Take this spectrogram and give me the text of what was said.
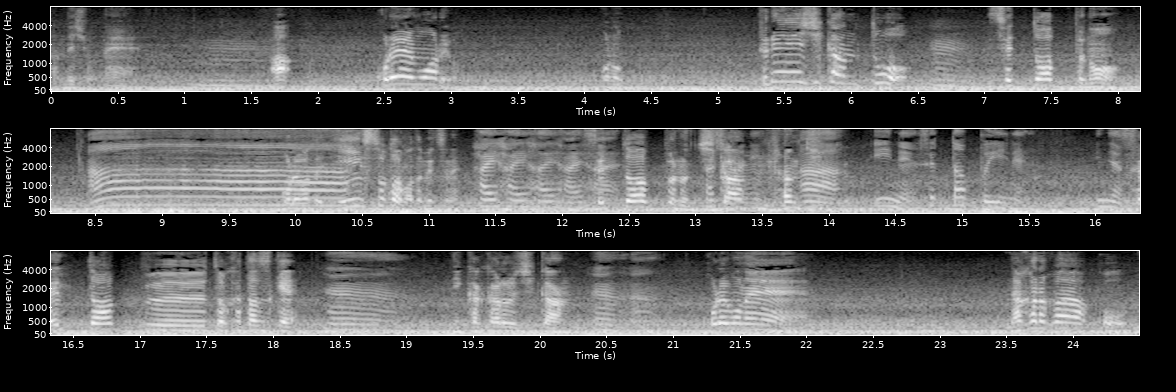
何でしょうね。たうん。あこれもあるよ。このプレイ時間とうん。セットアップのあーこれまたインストとはまた別ね。はいはいはいはいはい。セットアップの時間ランキあングーいいね。セットアップいいね。いいんじゃない？セットアップと片付けうん。にかかる時間。うんこれもねなかなかこう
